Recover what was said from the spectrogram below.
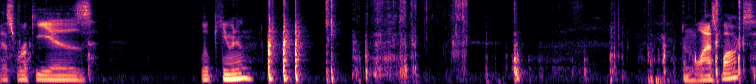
This rookie is Luke Kunin. And the last box.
